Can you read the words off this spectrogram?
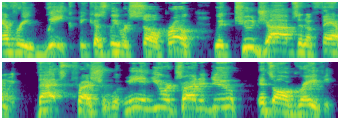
every week because we were so broke with two jobs and a family. That's pressure. What me and you are trying to do, it's all gravy,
